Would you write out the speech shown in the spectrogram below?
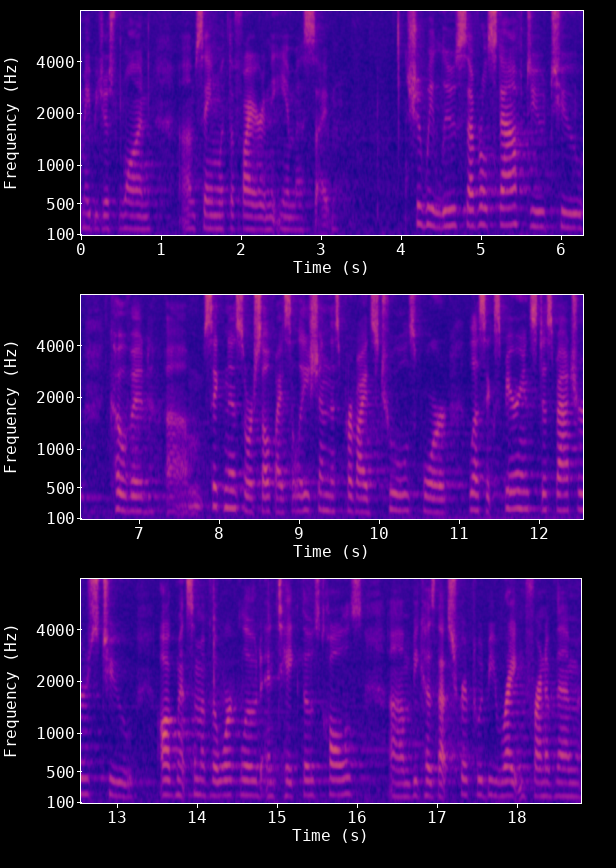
maybe just one, um, same with the fire and the EMS side. Should we lose several staff due to COVID um, sickness or self-isolation, this provides tools for less experienced dispatchers to augment some of the workload and take those calls um, because that script would be right in front of them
